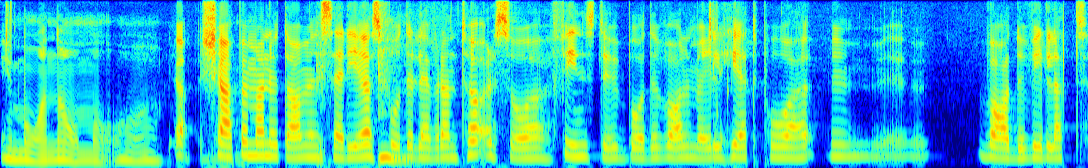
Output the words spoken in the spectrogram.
är måna om och, och Ja, köper man utav en seriös foderleverantör så finns det både valmöjlighet på eh, vad du vill att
